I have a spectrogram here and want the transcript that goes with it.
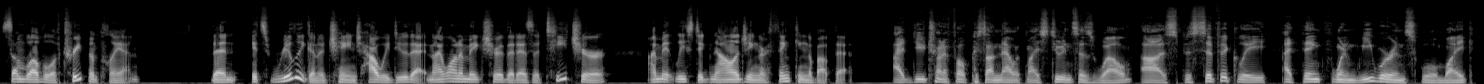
some level of treatment plan, then it's really going to change how we do that. And I want to make sure that as a teacher, I'm at least acknowledging or thinking about that. I do try to focus on that with my students as well. Uh, specifically, I think when we were in school, Mike,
